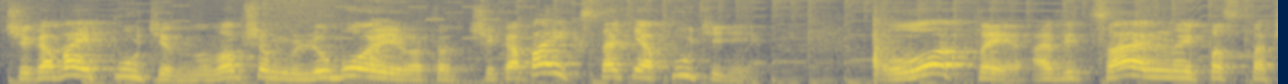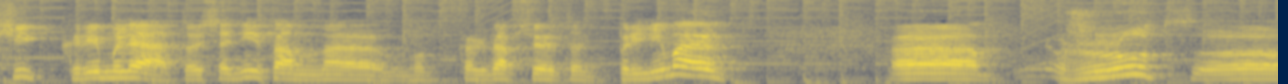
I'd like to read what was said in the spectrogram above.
Чикопай Путин. Ну, в общем, любой вот этот Чикопай, кстати, о Путине. Лотты официальный поставщик Кремля. То есть они там, на, вот, когда все это принимают, жрут э,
